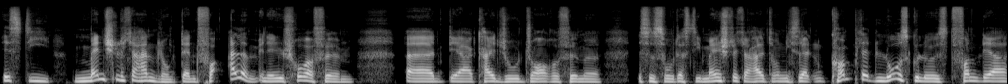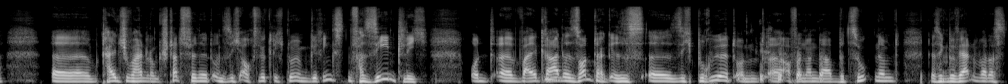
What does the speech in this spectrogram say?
ist die menschliche Handlung. Denn vor allem in den Showa-Filmen äh, der Kaiju-Genre-Filme ist es so, dass die menschliche Haltung nicht selten komplett losgelöst von der äh, Kaiju-Handlung stattfindet und sich auch wirklich nur im geringsten versehentlich und äh, weil gerade Sonntag ist, äh, sich berührt und äh, aufeinander Bezug nimmt. Deswegen bewerten wir das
